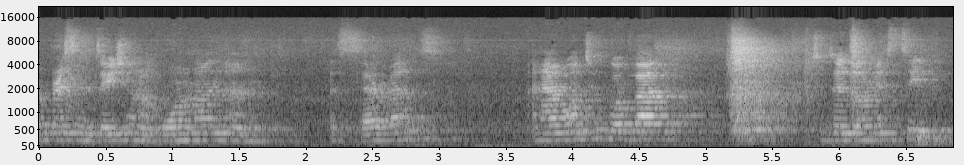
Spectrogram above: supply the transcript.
representation of woman and a servant. And I want to go back to the domestic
